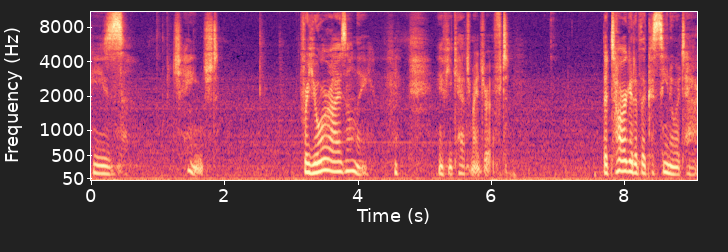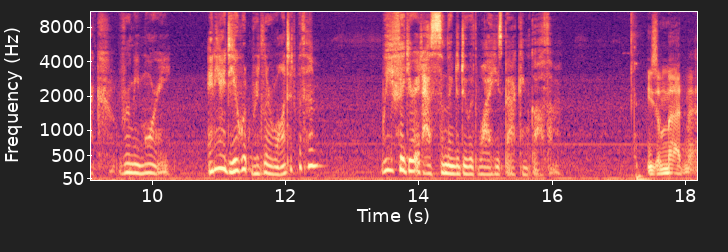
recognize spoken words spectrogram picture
He's... changed. For your eyes only. if you catch my drift. The target of the casino attack, Rumi Mori. Any idea what Riddler wanted with him? We figure it has something to do with why he's back in Gotham. He's a madman.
